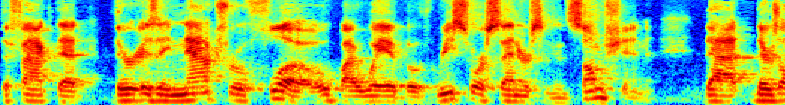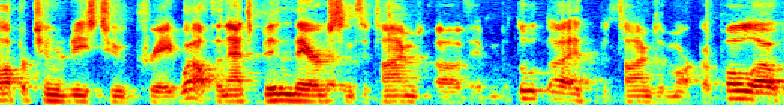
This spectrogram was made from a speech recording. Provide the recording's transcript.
the fact that there is a natural flow by way of both resource centers and consumption that there's opportunities to create wealth. And that's been there since the times of Ibn Battuta, the times of Marco Polo.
